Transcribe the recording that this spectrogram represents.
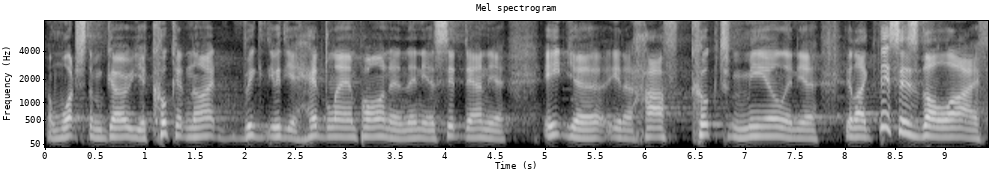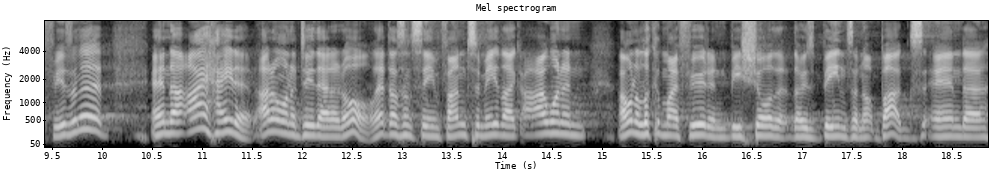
and watch them go. You cook at night with your headlamp on and then you sit down, you eat your, you know, half-cooked meal and you, you're like, this is the life, isn't it? And uh, I hate it. I don't want to do that at all. That doesn't seem fun to me. Like, I want to, I want to look at my food and be sure that those beans are not bugs. And, uh,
